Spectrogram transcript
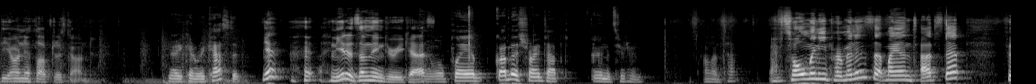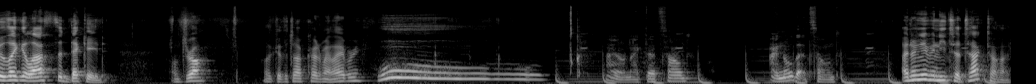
The Ornithopter is gone. Now you can recast it. Yeah, I needed something to recast. Recast. will play a Godless Shrine tapped, and it's your turn. I'll untap. I have so many permanents that my untap step feels like it lasts a decade. I'll draw. Look at the top card of my library. Ooh. I don't like that sound. I know that sound. I don't even need to attack Tarf.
